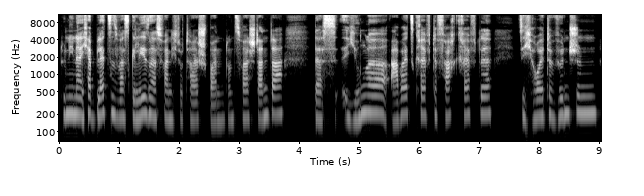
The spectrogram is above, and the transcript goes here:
Du Nina, ich habe letztens was gelesen, das fand ich total spannend. Und zwar stand da, dass junge Arbeitskräfte, Fachkräfte sich heute wünschen,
